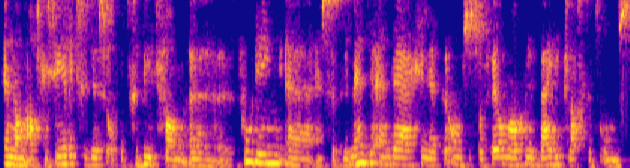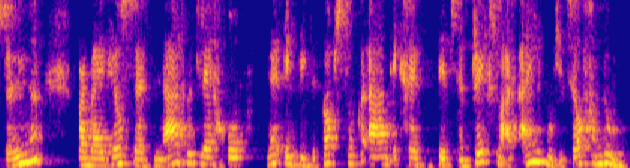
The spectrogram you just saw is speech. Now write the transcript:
En dan adviseer ik ze dus op het gebied van uh, voeding uh, en supplementen en dergelijke, om ze zoveel mogelijk bij die klachten te ondersteunen waarbij ik heel sterk de nadruk leg op, hè, ik bied de kapstokken aan, ik geef de tips en tricks, maar uiteindelijk moet je het zelf gaan doen.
